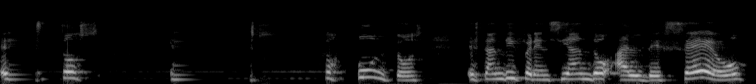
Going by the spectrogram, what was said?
estos, estos puntos están diferenciando al deseo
